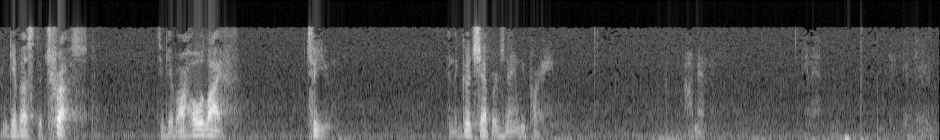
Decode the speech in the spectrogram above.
And give us the trust to give our whole life to you. In the Good Shepherd's name we pray. Amen.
